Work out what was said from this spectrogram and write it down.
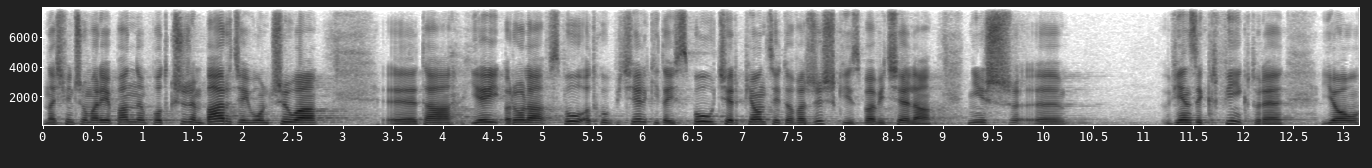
Najświętszą Marię Pannę pod krzyżem bardziej łączyła e, ta jej rola współodkupicielki, tej współcierpiącej towarzyszki Zbawiciela, niż e, więzy krwi, które ją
